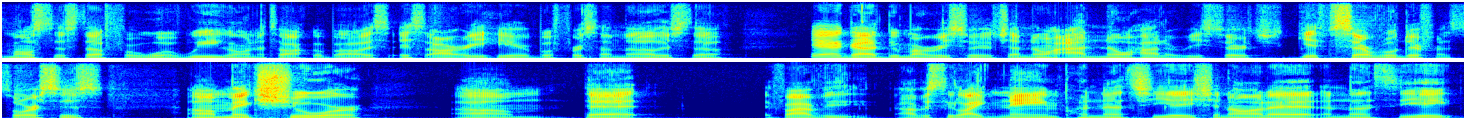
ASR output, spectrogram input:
most of the stuff for what we going to talk about, is it's already here. But for some of the other stuff, yeah, I got to do my research. I know I know how to research, get several different sources, um, make sure um, that if I obviously like name pronunciation, all that, enunciate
